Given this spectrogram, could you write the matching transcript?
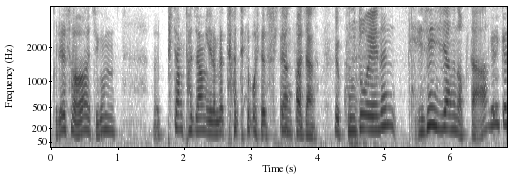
그래서 지금 피장파장 이런 거다 돼버렸어요. 피장파장. 구도에는 대세 지장은 없다. 그러니까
